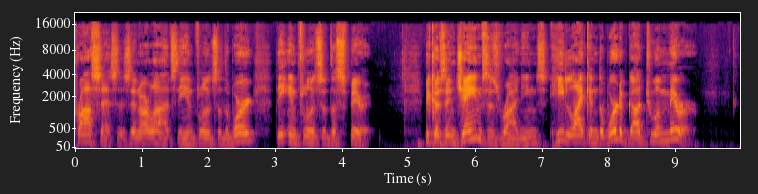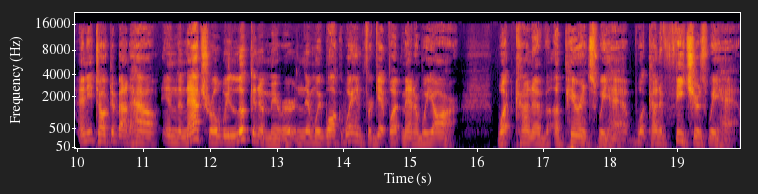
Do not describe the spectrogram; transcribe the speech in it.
processes in our lives the influence of the Word, the influence of the Spirit. Because in James's writings, he likened the Word of God to a mirror. And he talked about how in the natural we look in a mirror and then we walk away and forget what manner we are, what kind of appearance we have, what kind of features we have.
